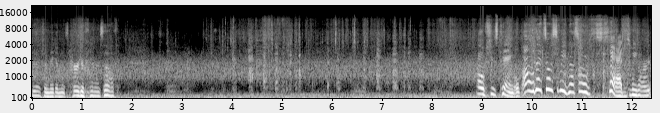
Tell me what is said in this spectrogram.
Actually making this harder for herself. Oh, she's tangled. Oh, that's so sweet. That's so sad, sweetheart.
